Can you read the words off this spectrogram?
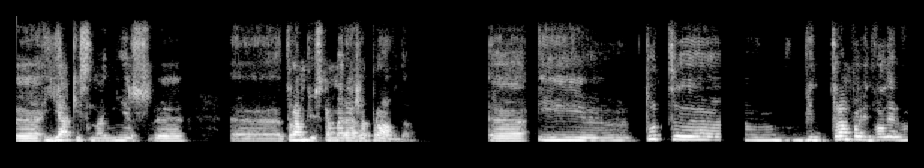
е, якісна, ніж е, е, Трампівська мережа Правда. Е, і тут е, від Трампа відвалив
